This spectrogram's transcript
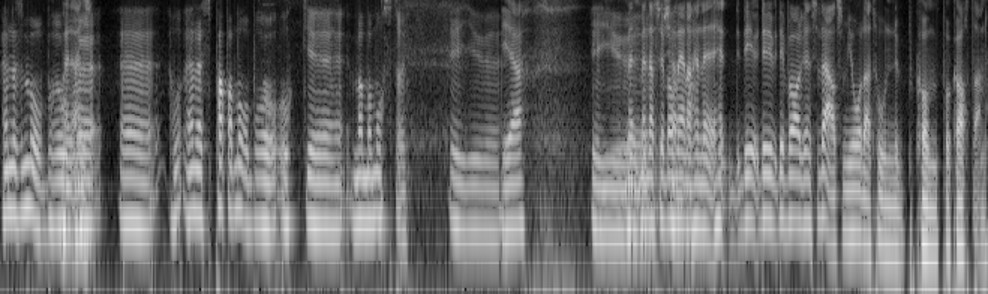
hennes morbror... Hennes- eh, eh, hennes pappa, morbror och eh, mamma, moster är ju... Ja, Är ju men, men alltså jag bara menar henne... hen- Det, det, det var Wahlgrens värld som gjorde att hon kom på kartan.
